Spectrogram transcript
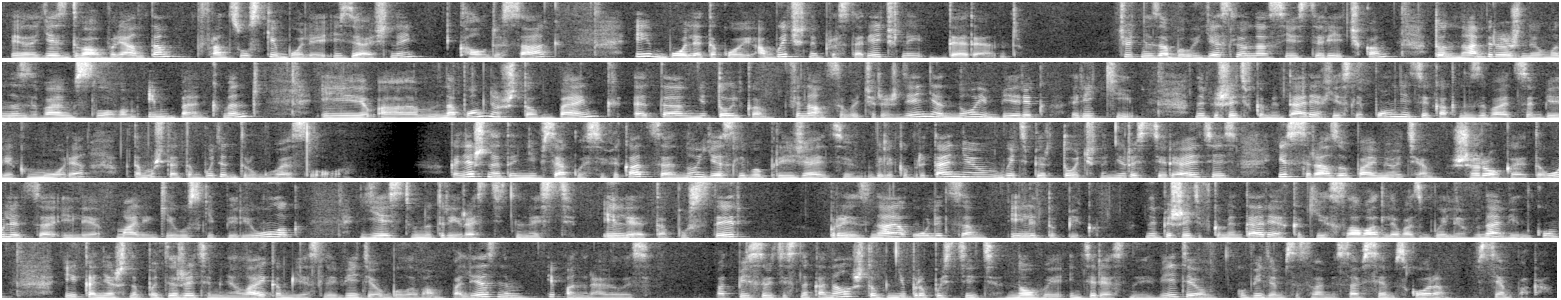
Э, есть два варианта. Французский более изящный, cul-de-sac, и более такой обычный, просторечный dead end. Чуть не забыла, если у нас есть речка, то набережную мы называем словом embankment. И э, напомню, что bank это не только финансовое учреждение, но и берег реки. Напишите в комментариях, если помните, как называется берег моря, потому что это будет другое слово. Конечно, это не вся классификация, но если вы приезжаете в Великобританию, вы теперь точно не растеряетесь и сразу поймете, широкая это улица или маленький узкий переулок – есть внутри растительность или это пустырь, проездная улица или тупик. Напишите в комментариях, какие слова для вас были в новинку. И, конечно, поддержите меня лайком, если видео было вам полезным и понравилось. Подписывайтесь на канал, чтобы не пропустить новые интересные видео. Увидимся с вами совсем скоро. Всем пока!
